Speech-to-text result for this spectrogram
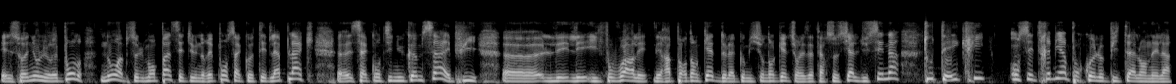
et le soignant lui répondre non, absolument pas c'était une réponse à côté de la plaque. Euh, ça continue comme ça. Et puis, euh, il faut voir les, rapports d'enquête de la commission d'enquête sur les affaires sociales du Sénat. Tout est écrit. On sait très bien pourquoi l'hôpital en est là.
